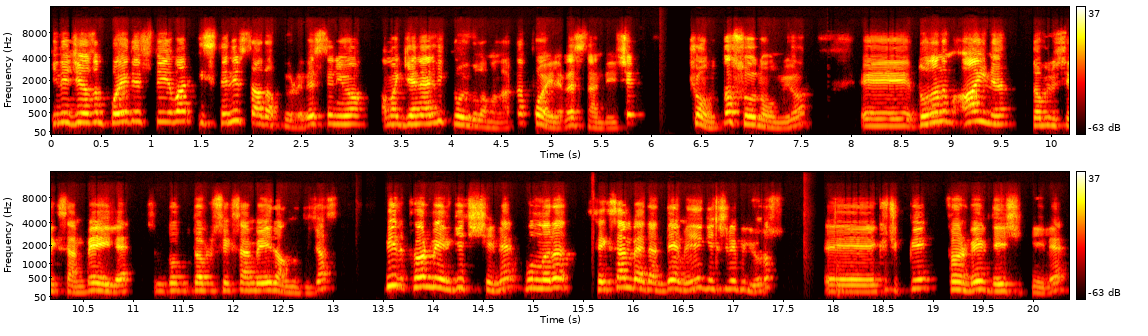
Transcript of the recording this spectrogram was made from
Yine cihazın PoE desteği var. İstenirse adaptörle besleniyor. Ama genellikle uygulamalarda PoE ile beslendiği için çoğunlukla sorun olmuyor. Ee, donanım aynı W80B ile. Şimdi do- W80B'yi de anlatacağız. Bir firmware geçişiyle bunları 80B'den DM'ye geçirebiliyoruz. Ee, küçük bir firmware değişikliğiyle.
